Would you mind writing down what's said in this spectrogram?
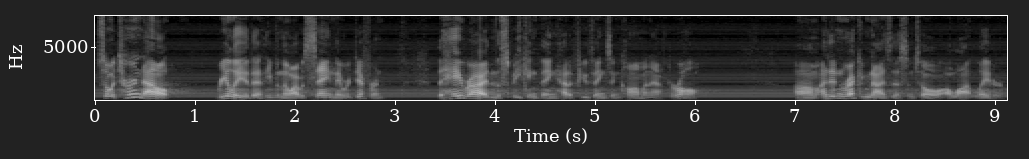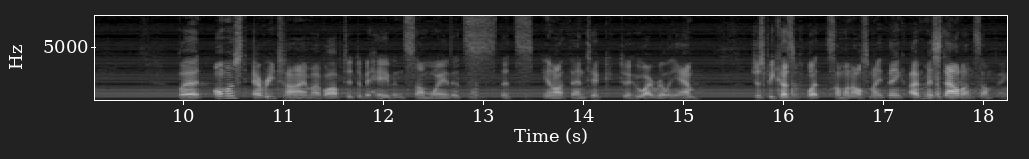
So it turned out, really, that even though I was saying they were different, the hayride and the speaking thing had a few things in common after all. Um, I didn't recognize this until a lot later. But almost every time I've opted to behave in some way that's, that's inauthentic to who I really am, just because of what someone else might think, I've missed out on something.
